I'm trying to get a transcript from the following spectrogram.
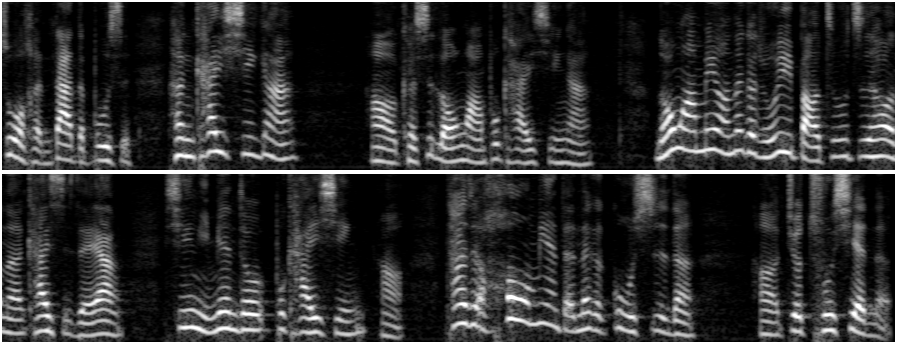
做很大的布施，很开心啊。哦，可是龙王不开心啊。龙王没有那个如意宝珠之后呢，开始怎样？心里面都不开心啊。他的后面的那个故事呢，啊，就出现了。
